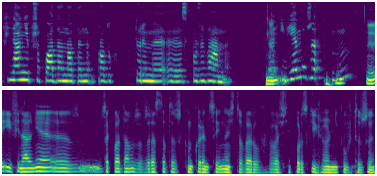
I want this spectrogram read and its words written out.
finalnie przekłada na ten produkt który my e, spożywamy. I wiemy, że. Mhm. mhm. I finalnie e, zakładam, że wzrasta też konkurencyjność towarów właśnie polskich rolników, którzy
